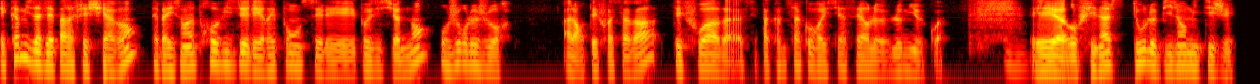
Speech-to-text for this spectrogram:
et comme ils n'avaient pas réfléchi avant, eh ben, ils ont improvisé les réponses et les positionnements au jour le jour. Alors des fois ça va, des fois bah, c'est pas comme ça qu'on réussit à faire le, mieux quoi. Mmh. Et euh, au final, tout le bilan mitigé.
